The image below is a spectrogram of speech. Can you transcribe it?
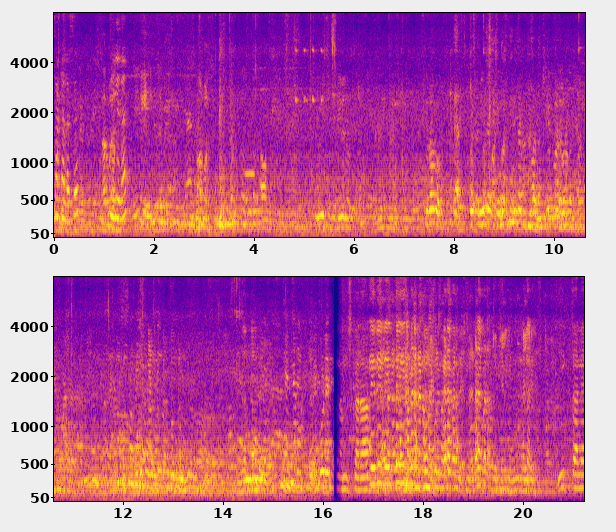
ಸಾಕಲ್ಲ ಸರ್? ನಮಸ್ಕಾರ. ಈಗ ತಾನೇ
